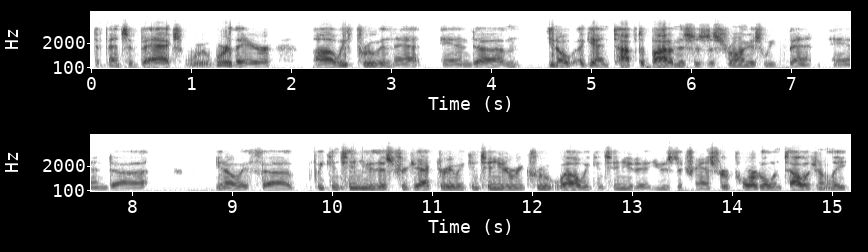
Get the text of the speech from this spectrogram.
defensive backs. We're, we're there. Uh, we've proven that, and um, you know, again, top to bottom, this is the strongest we've been. And uh, you know, if uh, we continue this trajectory, we continue to recruit well, we continue to use the transfer portal intelligently.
